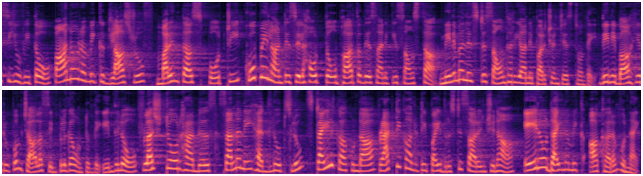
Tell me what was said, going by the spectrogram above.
ఎస్యూవీతో పానోరమిక్ గ్లాస్ రూఫ్ మరింత స్పోర్టీ కూపే లాంటి సిల్హౌట్తో భారతదేశానికి సంస్థ మినిమలిస్ట్ సౌందర్యాన్ని పరిచయం చేస్తుంది. దీని బాహ్య రూపం చాలా సింపుల్గా ఉంటుంది. ఇందులో ఫ్లష్ డోర్ హ్యాండిల్స్ సన్నని హెడ్ లూప్స్లు స్టైల్ కాకుండా ప్రాక్టికాలిటీ పై దృష్టి సారించిన ఏరో డైనమిక్ ఆకారం ఉన్నాయి.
